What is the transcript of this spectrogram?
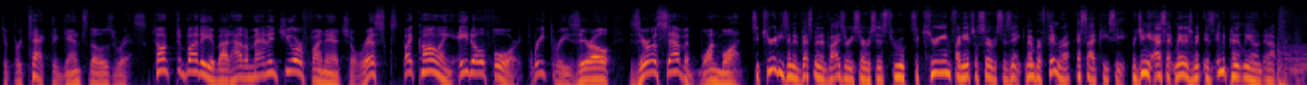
to protect against those risks. Talk to Buddy about how to manage your financial risks by calling 804-330-0711. Securities and investment advisory services through Securian Financial Services Inc. Member FINRA SIPC. Virginia Asset Management is independently owned and operated.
